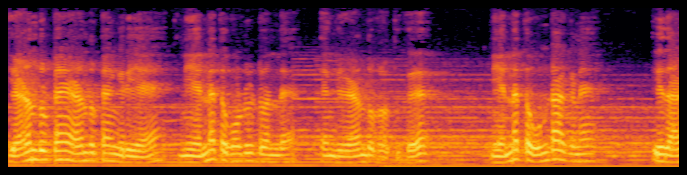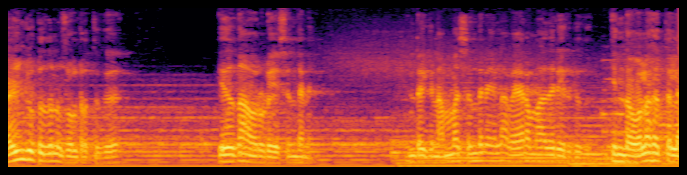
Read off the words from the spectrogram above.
இழந்துட்டேன் இழந்துட்டேங்கிறியே நீ என்னத்தை கொண்டுட்டு வந்த? எங்க இழந்துடுறதுக்கு நீ என்னத்தை உண்டாக்குன? இது அழிஞ்சுட்டுதுன்னு சொல்றதுக்கு? இதுதான் அவருடைய சிந்தனை. இன்றைக்கு நம்ம சிந்தனையெல்லாம் வேற மாதிரி இருக்குது. இந்த உலகத்துல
